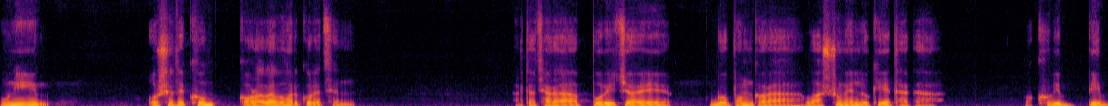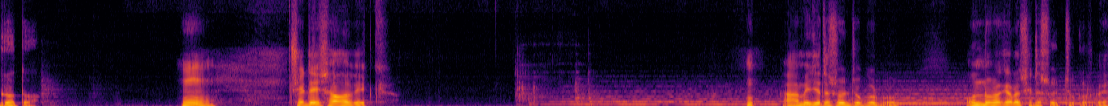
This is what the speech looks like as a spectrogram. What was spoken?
উনি ওর সাথে খুব কড়া ব্যবহার করেছেন। আর তাছাড়া পরিচয় গোপন করা, ওয়াশরুমে লুকিয়ে থাকা, ও খুবই বিব্রত। হুম, সেটাই স্বাভাবিক। আমি যেটা সহ্য করব, অন্যরা কেন সেটা সহ্য করবে?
